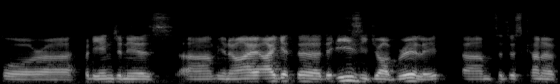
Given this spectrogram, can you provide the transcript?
for uh, for the engineers. Um, you know, I, I get the the easy job really um, to just kind of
